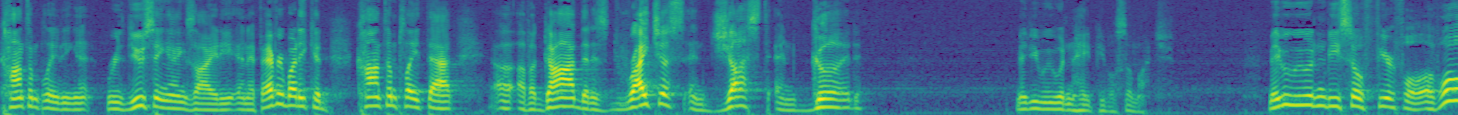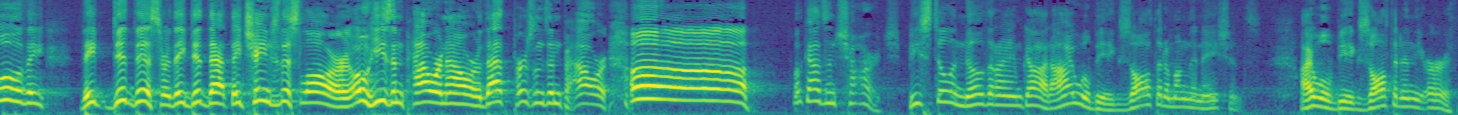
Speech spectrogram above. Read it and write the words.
contemplating it, reducing anxiety. And if everybody could contemplate that uh, of a God that is righteous and just and good, maybe we wouldn't hate people so much. Maybe we wouldn't be so fearful of, oh, they, they did this or they did that. They changed this law or, oh, he's in power now or that person's in power. Oh, well, God's in charge. Be still and know that I am God. I will be exalted among the nations. I will be exalted in the earth.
